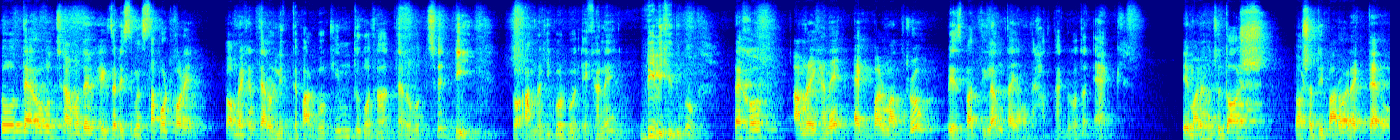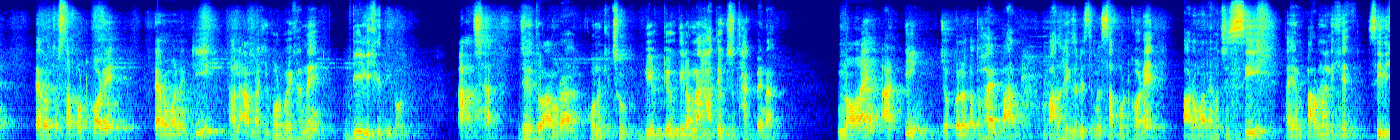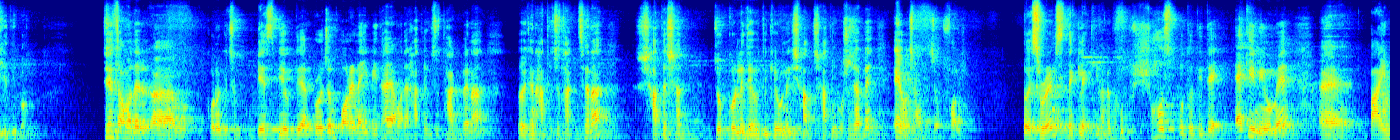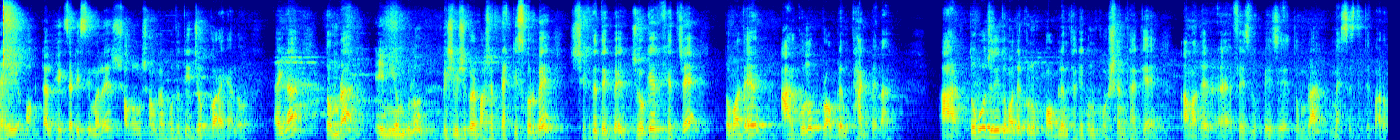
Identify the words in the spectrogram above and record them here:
তো তেরো হচ্ছে আমাদের হেক্সাডেসিমাল সাপোর্ট করে। তো আমরা এখানে তেরো লিখতে পারব। কিন্তু কথা তেরো হচ্ছে ডি তো আমরা কি করব? এখানে ডি লিখে দিব। দেখো, আমরা এখানে একবার মাত্র বেস বাদ দিলাম, তাই আমাদের হাতে থাকবে কত? এক। এ মানে হচ্ছে দশ দশ আর দুই বারো, আর এক তেরো। তেরো তো সাপোর্ট করে। তেরো মানে ডি তাহলে আমরা কি করব এখানে? ডি লিখে দিব। আচ্ছা যেহেতু আমরা কোনো কিছু বিয়োগ টিয়োগ দিলাম না, হাতেও কিছু থাকবে না। নয় আর তিন যোগ করলে কত হয়? বারো। বারো হেক্সাডেসিমাল সাপোর্ট করে। বারো মানে হচ্ছে সি তাই আমি বারো না লিখে সি লিখে দিব। যেহেতু আমাদের কোনো কিছু বেস বিয়োগ দেওয়ার প্রয়োজন পড়ে নাই বিধায় আমাদের হাতে কিছু থাকবে না তো এখানে হাতে কিছু থাকছে না। সাথে সাত যোগ করলে যেহেতু কেউ নেই, সাত সাথে বসে যাবে। এই হচ্ছে আমাদের যোগফল। তো স্টুডেন্টস দেখলে কীভাবে খুব সহজ পদ্ধতিতে একই নিয়মে বাইনারি অক্টাল হেক্সাডেসিমালের সকল সংখ্যা পদ্ধতি যোগ করা গেল। তাই না? তোমরা এই নিয়মগুলো বেশি বেশি করে বাসায় প্র্যাকটিস করবে। সেক্ষেত্রে দেখবে যোগের ক্ষেত্রে তোমাদের আর কোনো প্রবলেম থাকবে না। আর তবুও যদি তোমাদের কোনো প্রবলেম থাকে, কোনো কোশ্চেন থাকে, আমাদের ফেসবুক পেজে তোমরা মেসেজ দিতে পারো।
